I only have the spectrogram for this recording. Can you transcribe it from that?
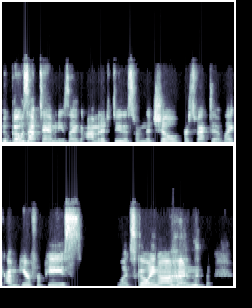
who goes up to him and he's like, I'm going to do this from the chill perspective. Like, I'm here for peace. What's going on?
